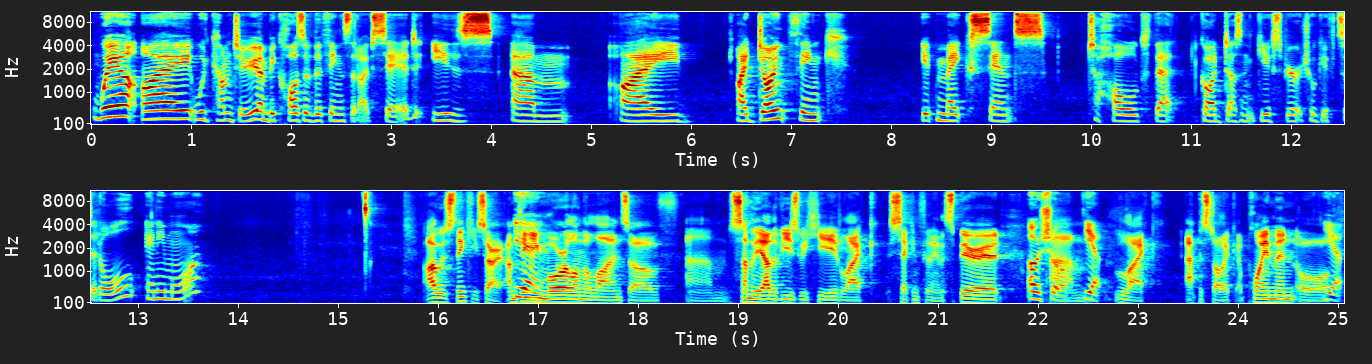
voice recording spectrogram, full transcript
Where I would come to, and because of the things that I've said, is um, I I don't think it makes sense to hold that God doesn't give spiritual gifts at all anymore. I was thinking, sorry, I'm Yeah. thinking more along the lines of um, some of the other views we hear, like second filling of the Spirit. Oh, sure. um, Yep. Like apostolic appointment or Yep.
